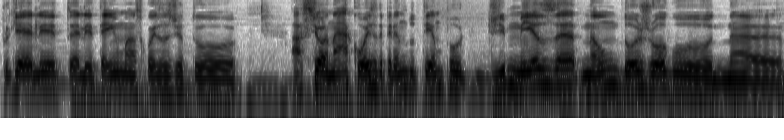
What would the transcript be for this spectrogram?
porque ele, ele tem umas coisas de tu acionar a coisa dependendo do tempo de mesa, não do jogo na,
